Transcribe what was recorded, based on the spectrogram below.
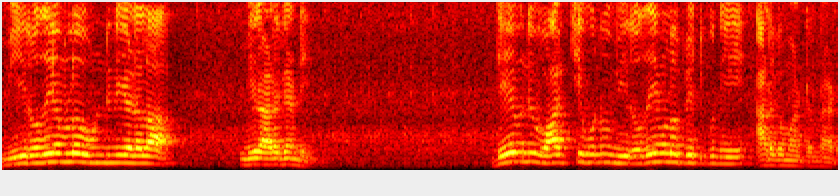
మీ హృదయంలో ఉండిన ఎడల మీరు అడగండి. దేవుని వాక్యమును మీ హృదయంలో పెట్టుకుని అడగమంటున్నాడు.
